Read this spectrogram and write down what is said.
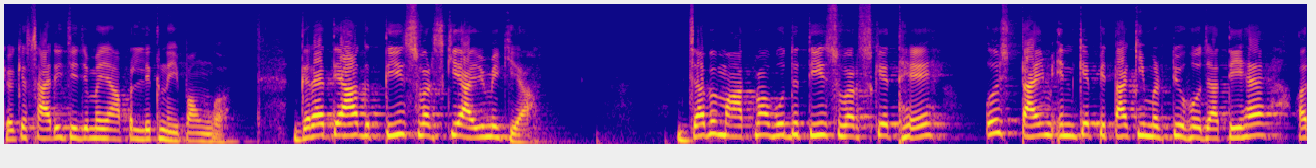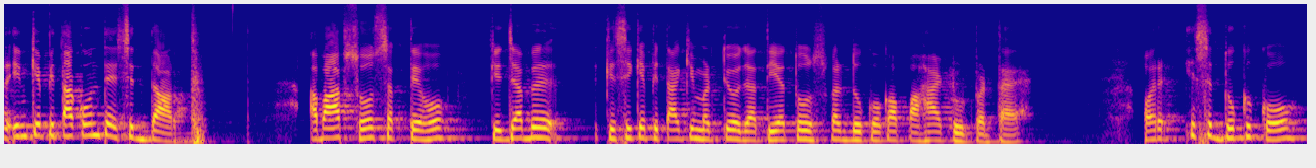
क्योंकि सारी चीज़ें मैं यहाँ पर लिख नहीं पाऊँगा। ग्रह त्याग तीस वर्ष की आयु में किया। जब महात्मा बुद्ध तीस वर्ष के थे, उस टाइम इनके पिता की मृत्यु हो जाती है, और इनके पिता कौन थे? सिद्धार्थ। अब आप सोच सकते हो कि जब किसी के पिता की मृत्यु हो जाती है तो उस पर दुखों का पहाड़ टूट पड़ता है। और इस दुख को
